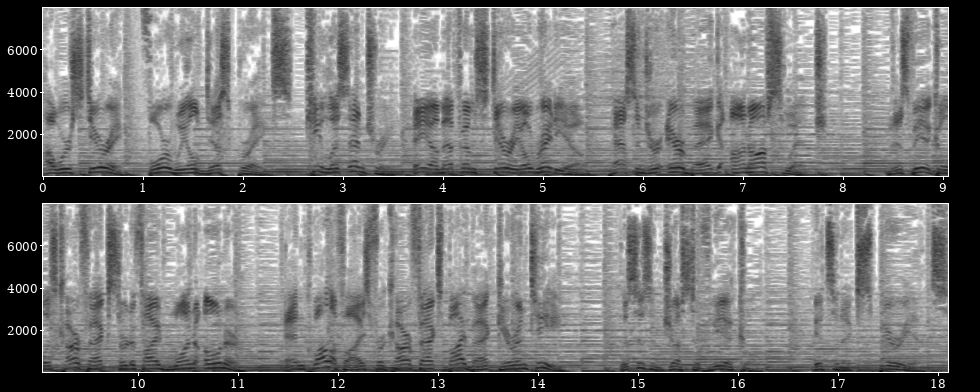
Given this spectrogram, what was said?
power steering, four wheel disc brakes, keyless entry, AM FM stereo radio, passenger airbag on off switch. This vehicle is Carfax certified one owner and qualifies for Carfax buyback guarantee. This isn't just a vehicle, it's an experience.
